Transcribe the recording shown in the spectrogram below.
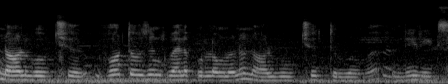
நாலு வவுச்சர் ஃபோர் தௌசண்ட்க்கு மேலே பொருள் வாங்கினோன்னா நாலு வவுச்சர் தருவாங்க. அதுலேயே ரேட்ஸ்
